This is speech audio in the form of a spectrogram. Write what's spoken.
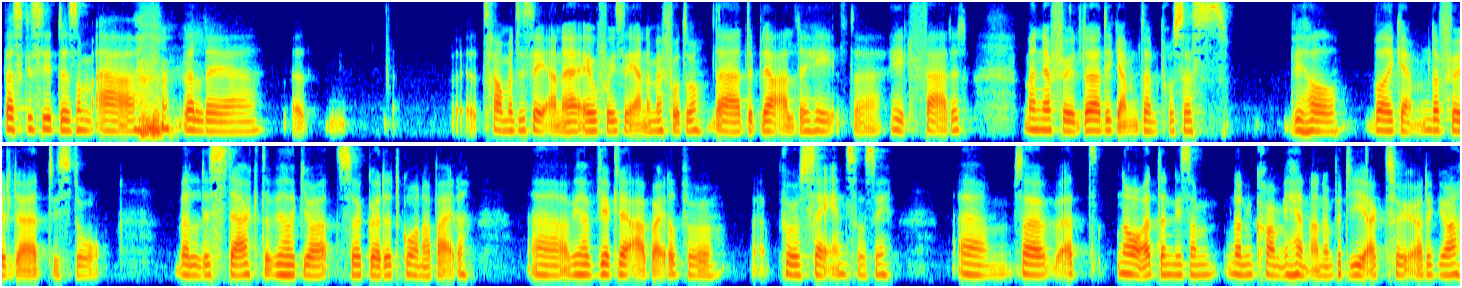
Hvad skal jeg sige, det som er veldig uh, traumatiserende, euforiserende med foto, det er, at det bliver aldrig helt, uh, helt færdigt. Men jeg følte, at igennem den proces, vi havde været igennem, der følte jeg, at de stod veldig stærkt, og vi havde gjort så godt et grundarbejde. Uh, og vi har virkelig arbejdet på, på sagen, så at sige. Um, så at når, at den ligesom, når den kom i hænderne på de aktører, det gjorde,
